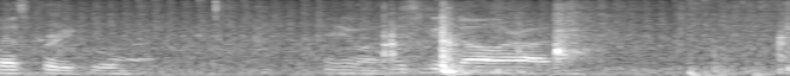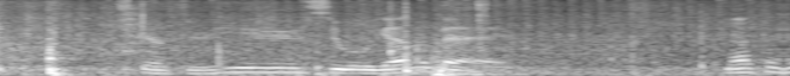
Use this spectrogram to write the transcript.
That's pretty cool. Anyway, that's a good dollar item. Let's go through here, see what we got in the bag. Nothing?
